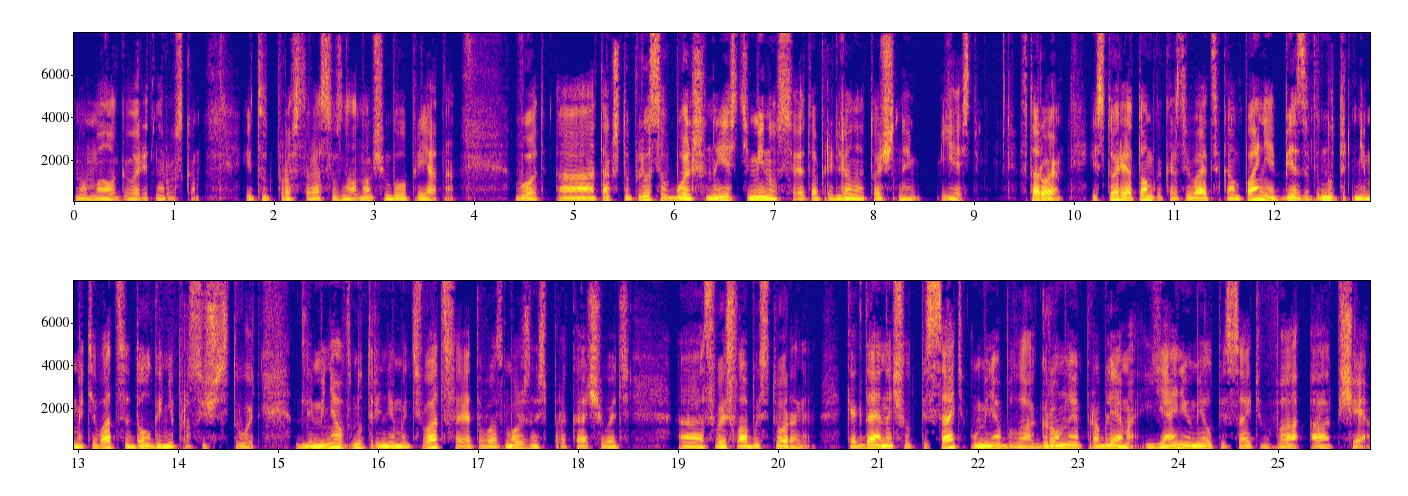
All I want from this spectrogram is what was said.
ну, мало говорит на русском. И тут просто раз узнал. Ну, в общем, было приятно. Вот. А, так что плюсов больше, но есть и минусы. Это определенно точно есть. Второе. История о том, как развивается компания без внутренней мотивации долго не просуществует. Для меня внутренняя мотивация — это возможность прокачивать э, свои слабые стороны. Когда я начал писать, у меня была огромная проблема. Я не умел писать вообще.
